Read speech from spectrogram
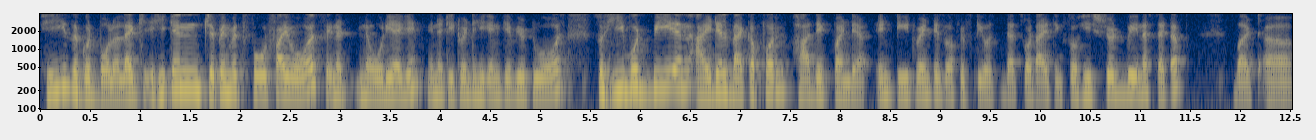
He's a good bowler. Like he can chip in with four five overs in a in a ODI game. In a T20, he can give you two overs. So he would be an ideal backup for Hardik Pandya in T20s or 50 overs. That's what I think. So he should be in a setup, but uh,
